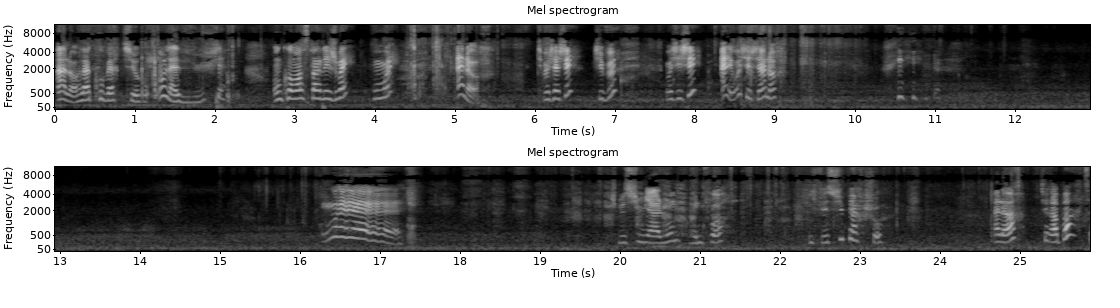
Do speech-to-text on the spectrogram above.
Alors, la couverture, on l'a vu. On commence par les jouets? Ouais. Alors, tu veux chercher? Tu veux? Va chercher? Allez, va chercher alors. ouais. Je me suis mis à l'ombre une fois. Il fait super chaud. Alors, tu rapportes?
